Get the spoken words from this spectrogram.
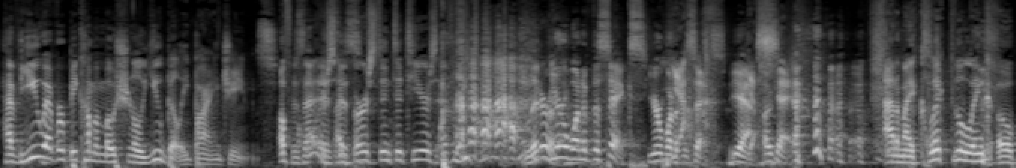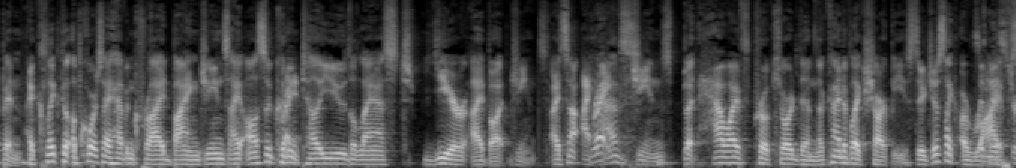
Have you ever become emotional, you, Billy, buying jeans? Of Is course, that- is I this- burst into tears every time. Literally, You're one of the six. You're one Yeah. of the six. Yeah. Yes. Okay. Adam, I clicked the link open. I clicked. The, of course, I haven't cried buying jeans. I also couldn't Right. tell you the last year I bought jeans. I saw I Right. have jeans, but how I've procured them, they're kind of like sharpies. They're just like arrive mystery.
